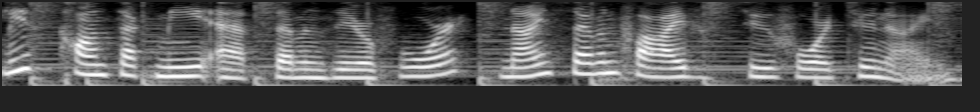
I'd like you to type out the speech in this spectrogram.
please contact me at 704-975-2429.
